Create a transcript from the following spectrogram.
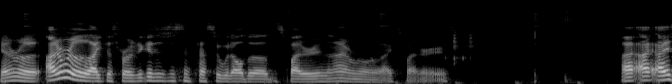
I don't really, I don't really like this forest because it's just infested with all the, the spiders, and I don't really like spiders. I, I, I,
